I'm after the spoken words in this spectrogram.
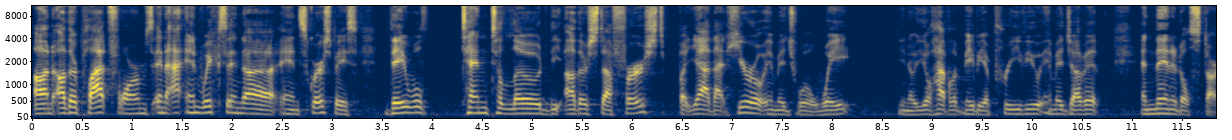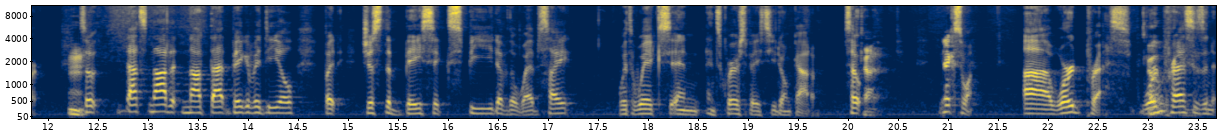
on other platforms and and Wix and uh, and Squarespace, they will tend to load the other stuff first. But yeah, that hero image will wait you know you'll have maybe a preview image of it and then it'll start. Mm. so that's not not that big of a deal but just the basic speed of the website with wix and, and squarespace you don't got them so got next one uh, wordpress. Oh, wordpress is an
